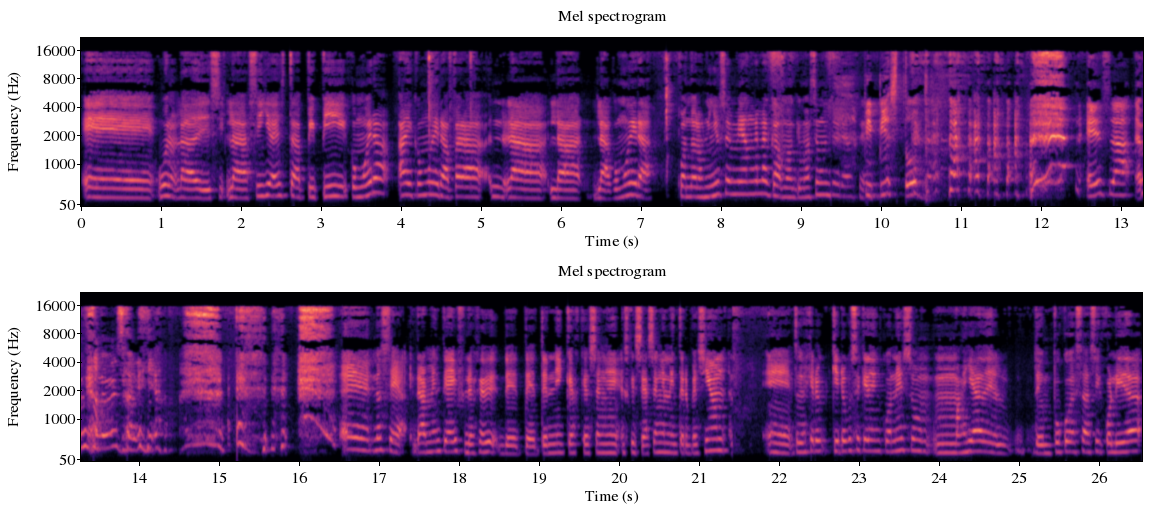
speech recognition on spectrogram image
Bueno, la, la silla esta, pipí, ¿cómo era? Ay, ¿cómo era? Para la, la, la, ¿cómo era? Cuando los niños se mean en la cama, que me hace mucha gracia. Pipi stop. Esa, no me salía. eh, no sé, realmente hay fleje de, técnicas que, hacen, que se hacen en la intervención. Eh, entonces quiero, quiero que se queden con eso, más allá de, de un poco de esa circularidad,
